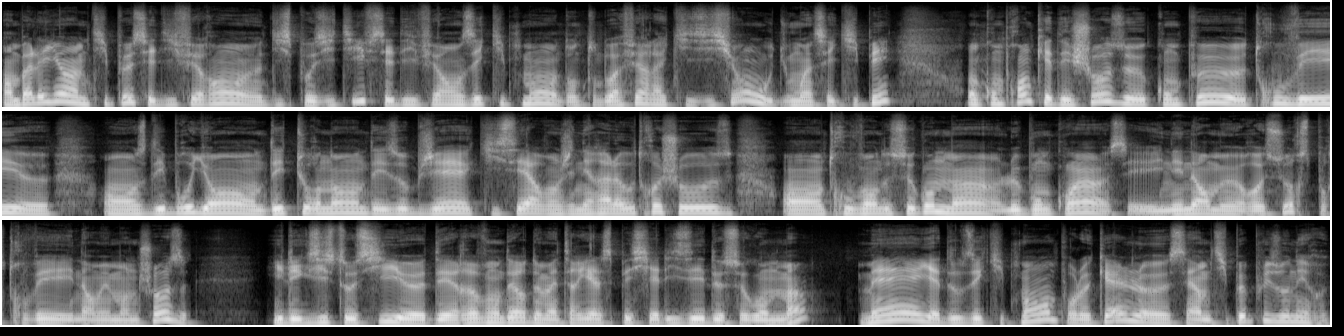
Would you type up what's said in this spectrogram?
En balayant un petit peu ces différents dispositifs, ces différents équipements dont on doit faire l'acquisition, ou du moins s'équiper, on comprend qu'il y a des choses euh, qu'on peut euh, trouver euh, en se débrouillant, en détournant des objets qui servent en général à autre chose, en trouvant de seconde main. Le Bon Coin, c'est une énorme ressource pour trouver énormément de choses. Il existe aussi des revendeurs de matériel spécialisé de seconde main, mais il y a d'autres équipements pour lesquels c'est un petit peu plus onéreux.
